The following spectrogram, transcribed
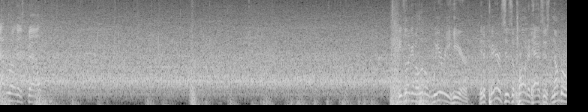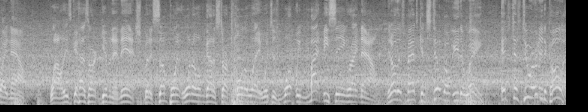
That rung his bell. He's looking a little weary here. It appears his opponent has his number right now. Wow, these guys aren't giving an inch, but at some point, one of them got to start pulling away, which is what we might be seeing right now. You know, this match can still go either way. It's just too early to call it.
